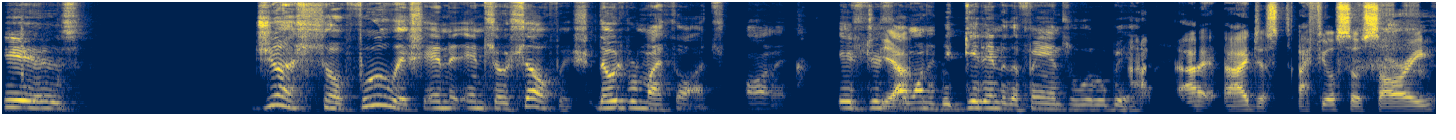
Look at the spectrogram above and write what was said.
is just so foolish and, and so selfish. Those were my thoughts on it. It's just yeah. I wanted to get into the fans a little bit. I, I just I feel so sorry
